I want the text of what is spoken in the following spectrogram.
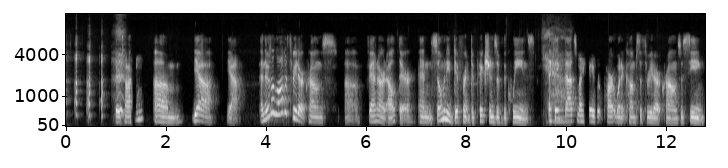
They're talking. Um yeah yeah. And there's a lot of three dark crowns uh, fan art out there and so many different depictions of the queens. Yeah. i think that's my favorite part when it comes to three dark crowns is seeing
